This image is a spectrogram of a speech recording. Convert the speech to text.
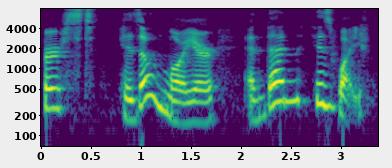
First, his own lawyer, and then his wife.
